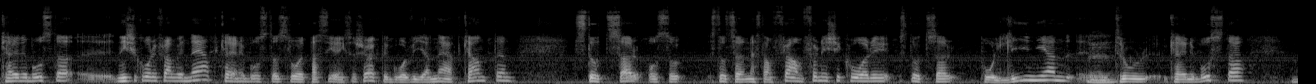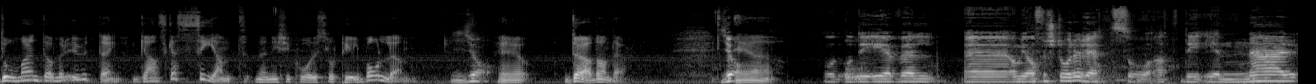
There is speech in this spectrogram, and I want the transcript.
Karini Busta, eh, Nishikori fram vid nät, Karini Busta slår ett passeringsförsök, det går via nätkanten, studsar och så studsar den nästan framför Nishikori, studsar på linjen, mm. tror Karini Busta. Domaren dömer ut den ganska sent när Nishikori slår till bollen. Ja. Eh, dödande. Ja. Eh, och, och, det är väl, eh, om jag förstår det rätt, så att det är när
